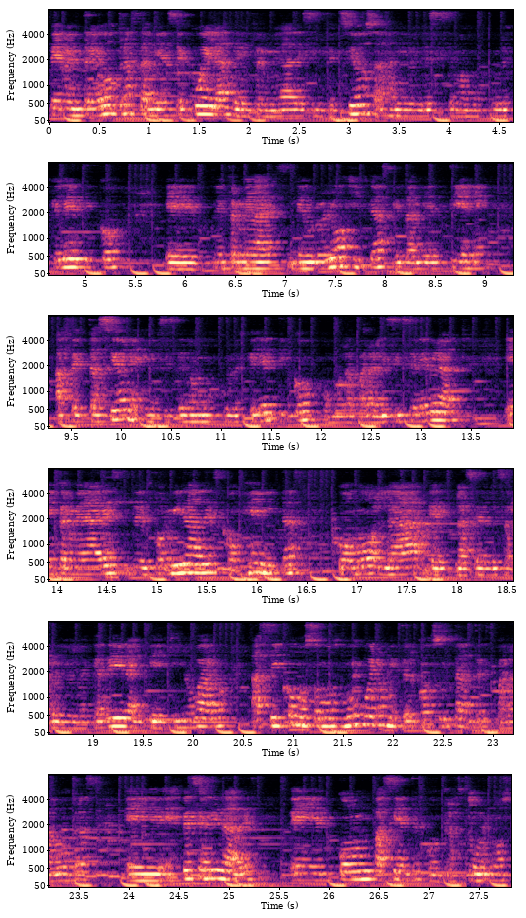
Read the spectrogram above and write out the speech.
pero entre otras también secuelas de enfermedades infecciosas a nivel del sistema musculoesquelético, eh, enfermedades neurológicas que también tienen afectaciones en el sistema musculoesquelético, como la parálisis cerebral, enfermedades de deformidades congénitas como la displasia del desarrollo de la cadera, el pie equinovaro, así como somos muy buenos interconsultantes para otras eh, especialidades eh, con pacientes con trastornos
